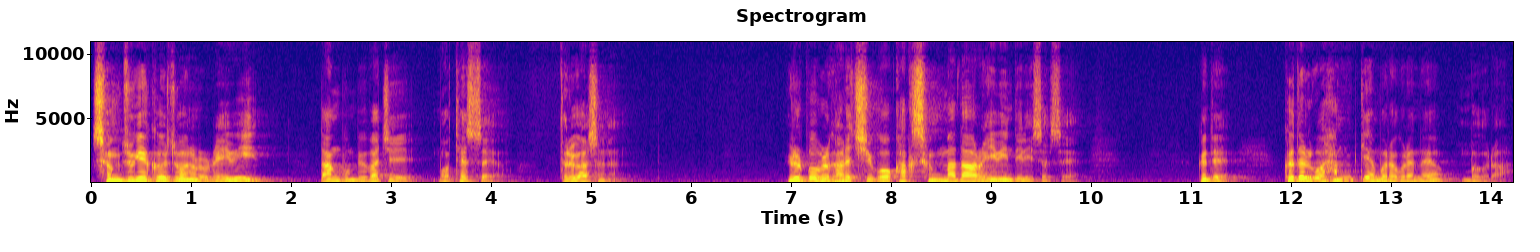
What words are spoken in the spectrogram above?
성중에 거주하는 레위인 땅 분배받지 못했어요. 들어가서는 율법을 가르치고 각 성마다 레위인들이 있었어요. 근데 그들과 함께 뭐라고 그랬나요? 먹어라.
